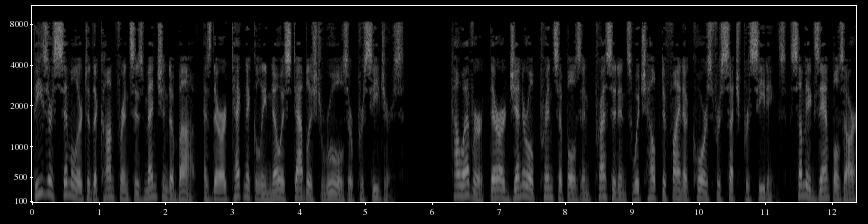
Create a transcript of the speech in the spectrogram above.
These are similar to the conferences mentioned above, as there are technically no established rules or procedures. However, there are general principles and precedents which help define a course for such proceedings. Some examples are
